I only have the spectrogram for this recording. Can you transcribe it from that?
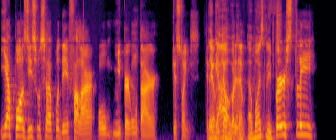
e após isso você vai poder falar ou me perguntar questões. Entendeu? Legal, então, por exemplo, é, é bom script. Firstly,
